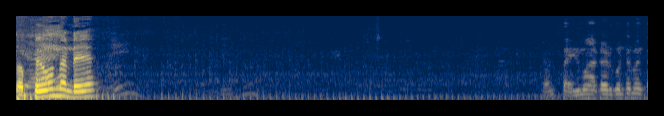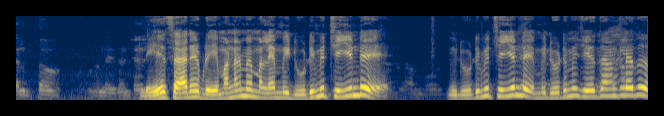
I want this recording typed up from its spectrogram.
తప్పే ఉందండి. లేదు సార్ ఇప్పుడు ఏమన్నాను మిమ్మల్ని మీ డ్యూటీ మీరు చెయ్యండి. మీ డ్యూటీ మీరు చెయ్యండి మీ డ్యూటీ మీరు చేయొద్దు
